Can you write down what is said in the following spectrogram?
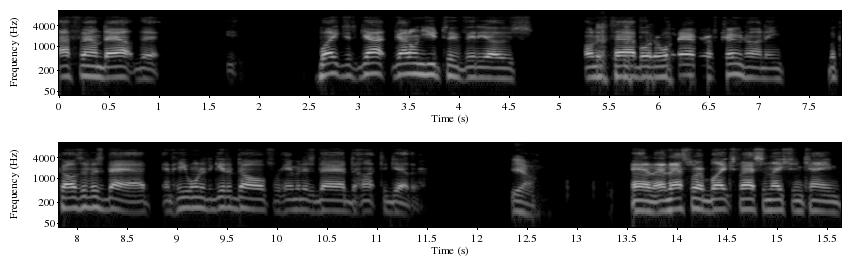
I found out that Blake just got got on YouTube videos on his tablet or whatever of coon hunting because of his dad, and he wanted to get a dog for him and his dad to hunt together. Yeah. And and that's where Blake's fascination came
